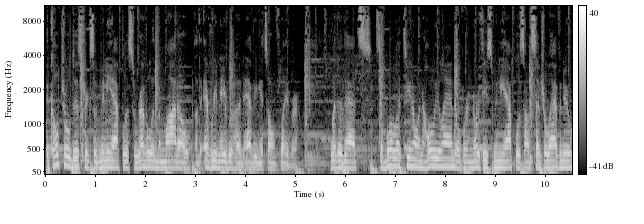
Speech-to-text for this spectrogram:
The cultural districts of Minneapolis revel in the motto of every neighborhood having its own flavor. Whether that's Sabor Latino in Holy Land over in Northeast Minneapolis on Central Avenue,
